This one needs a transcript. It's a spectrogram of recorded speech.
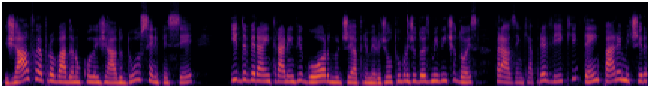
já foi aprovada no colegiado do CNPC e deverá entrar em vigor no dia 1 de outubro de 2022, prazo em que a Previc tem para emitir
